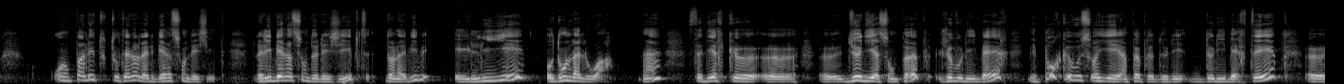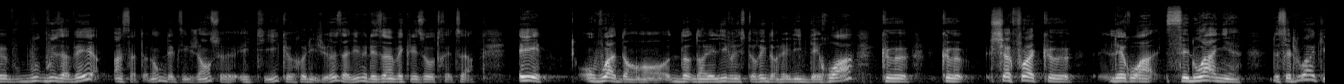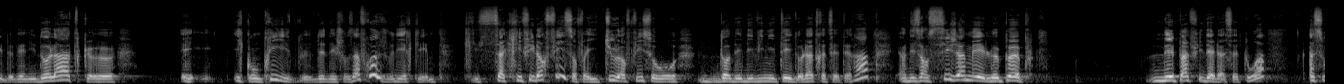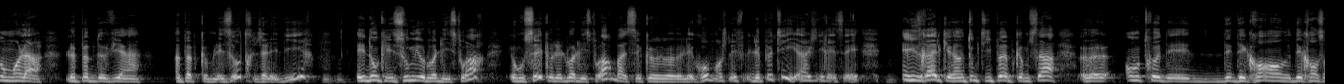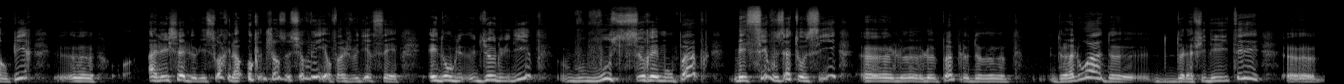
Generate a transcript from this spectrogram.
on parlait tout, à l'heure de la libération de l'Égypte. La libération de l'Égypte, dans la Bible, est liée au don de la loi. Hein. C'est-à-dire que euh, euh, Dieu dit à son peuple, je vous libère, mais pour que vous soyez un peuple de, de liberté, vous, vous, avez un certain nombre d'exigences éthiques, religieuses à vivre les uns avec les autres, etc. Et on voit dans, les livres historiques, dans les livres des rois, que, que chaque fois que les rois s'éloignent de cette loi, qu'ils deviennent idolâtres, y compris des, choses affreuses, je veux dire, qui, sacrifient leur fils, enfin, ils tuent leur fils dans des divinités idolâtres, etc., en disant, si jamais le peuple n'est pas fidèle à cette loi, À ce moment-là, le peuple devient un peuple comme les autres, j'allais dire, et donc il est soumis aux lois de l'histoire. Et on sait que les lois de l'histoire, bah, c'est que les gros mangent les, petits, hein, je dirais. C'est Israël qui est un tout petit peuple comme ça, euh, entre des, des, grands, des grands empires. Euh, à l'échelle de l'histoire, il n'a aucune chance de survie. Enfin, je veux dire, c'est. Et donc, Dieu lui dit Vous serez mon peuple, mais si vous êtes aussi euh, le, peuple de, de la loi, de, de la fidélité,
